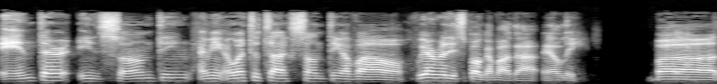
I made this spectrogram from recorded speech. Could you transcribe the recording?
enter in something. I mean, I want to talk something about. We already spoke about that, Ely. But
